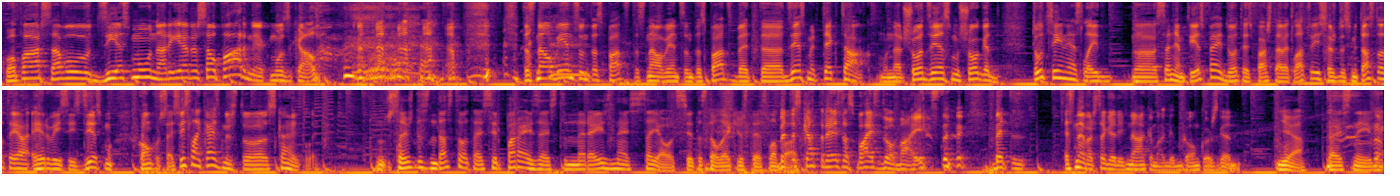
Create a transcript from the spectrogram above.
kopā ar savu dziesmu un arī ar savu pārnieku muzikālu. tas nav viens un tas pats, tas nav viens un tas pats, bet uh, dziesma ir tiek tālu. Un ar šo dziesmu šogad tu cīnies, lai uh, saņemtu iespēju doties pārstāvēt Latvijas 68. Eirovīzijas dziesmu konkursā. Es visu laiku aizmirstu to skaitli. Nu, 68. ir pareizais, tu nereiz neesi sajaucis, ja tas tev liek justies Bet labāk. es katru reizi esmu aizdomājies. bet es nevaru sagaidīt nākamā gada konkursu gadu. Jā, taisnība.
